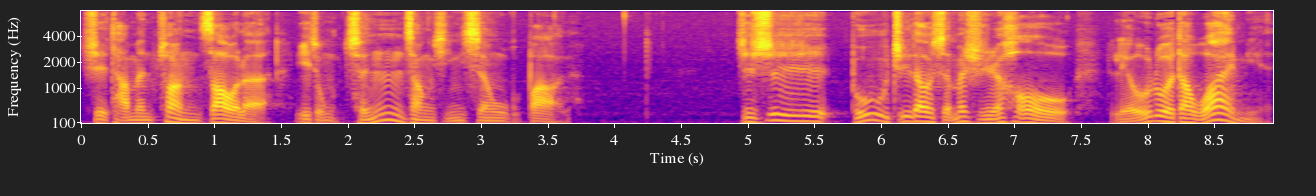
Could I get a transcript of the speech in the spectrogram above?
是他们创造了一种成长型生物罢了，只是不知道什么时候流落到外面。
